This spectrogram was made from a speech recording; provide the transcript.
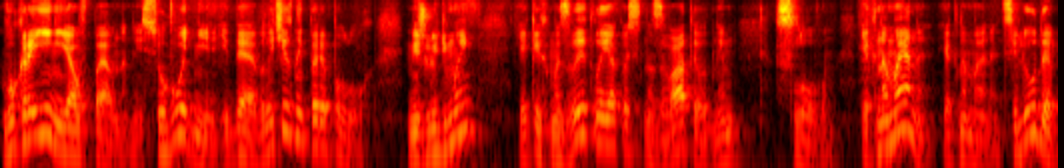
В Україні я впевнений, сьогодні йде величезний переполох між людьми, яких ми звикли якось називати одним словом. Як на мене, як на мене, ці люди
